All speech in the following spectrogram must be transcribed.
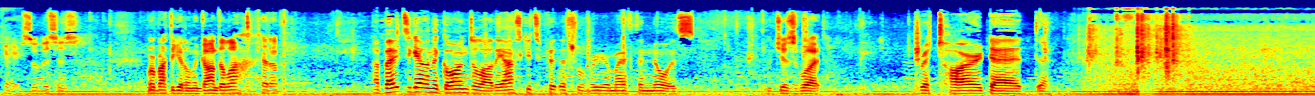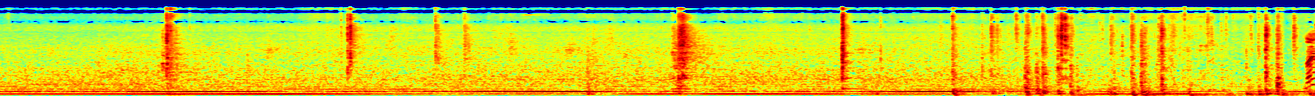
Okay, so this is. We're about to get on the gondola. Head up. About to get on the gondola, they ask you to put this over your mouth and nose. Which is what? Retarded.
